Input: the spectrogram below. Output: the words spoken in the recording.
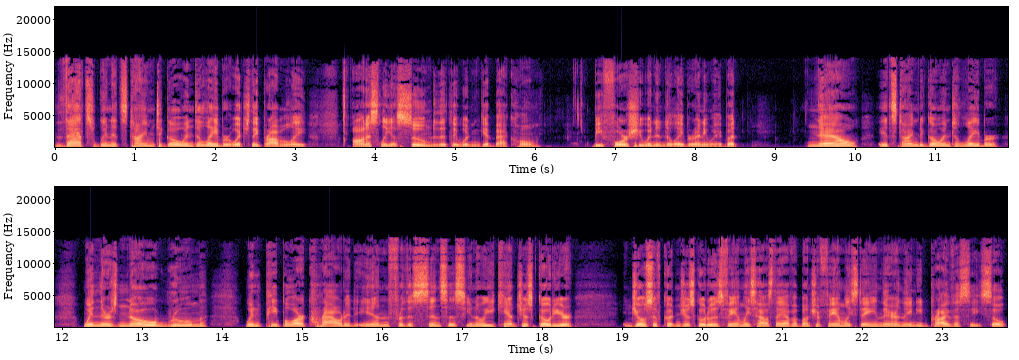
that's when it's time to go into labor, which they probably honestly assumed that they wouldn't get back home before she went into labor anyway. But now it's time to go into labor when there's no room, when people are crowded in for the census. You know, you can't just go to your Joseph couldn't just go to his family's house. They have a bunch of family staying there and they need privacy. So,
